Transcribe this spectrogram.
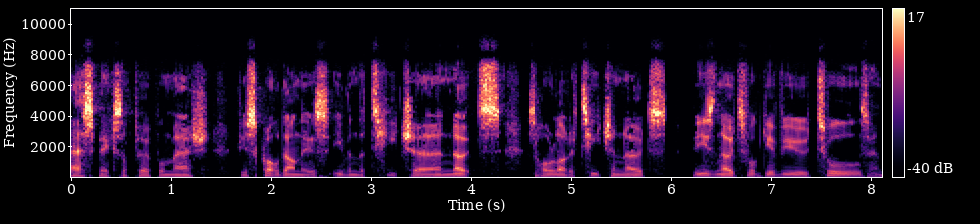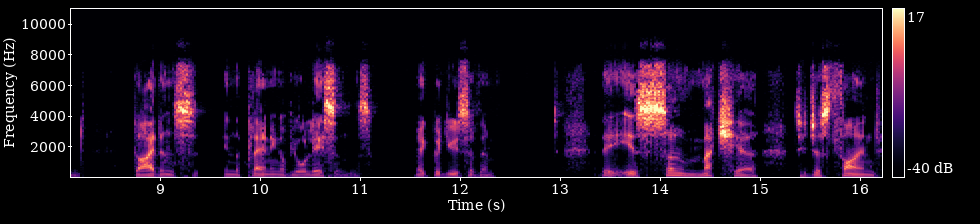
aspects of Purple Mash. If you scroll down, there's even the teacher notes. There's a whole lot of teacher notes. These notes will give you tools and guidance in the planning of your lessons. Make good use of them. There is so much here to just find.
